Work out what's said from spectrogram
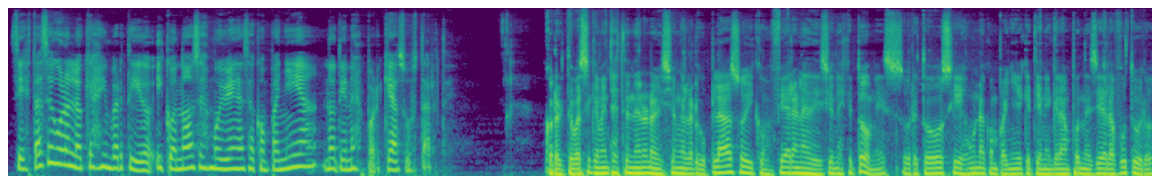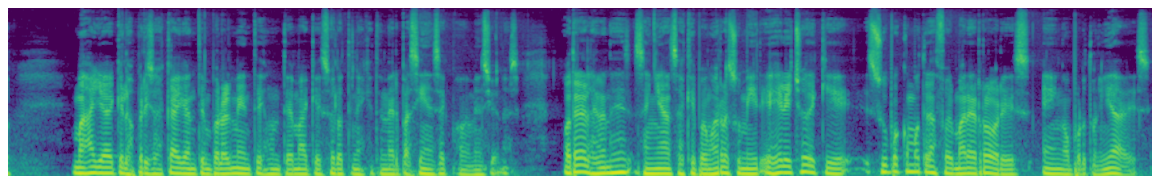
Si estás seguro en lo que has invertido y conoces muy bien esa compañía, no tienes por qué asustarte. Correcto, básicamente es tener una visión a largo plazo y confiar en las decisiones que tomes, sobre todo si es una compañía que tiene gran potencial a futuro más allá de que los precios caigan temporalmente, es un tema que solo tienes que tener paciencia, como mencionas. Otra de las grandes enseñanzas que podemos resumir es el hecho de que supo cómo transformar errores en oportunidades,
